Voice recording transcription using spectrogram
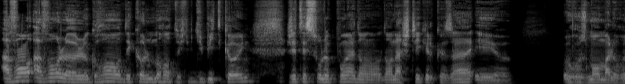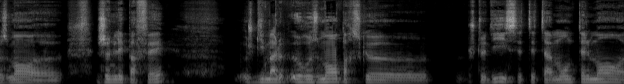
avant, avant le, grand décollement du, du Bitcoin, j'étais sur le point d'en acheter quelques-uns et euh, heureusement, malheureusement, euh, je ne l'ai pas fait. Je dis malheureusement parce que je te dis, c'était un monde tellement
